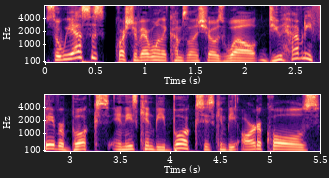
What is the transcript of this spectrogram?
So we ask this question of everyone that comes on the show as well. Do you have any favorite books? And these can be books, these can be articles,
